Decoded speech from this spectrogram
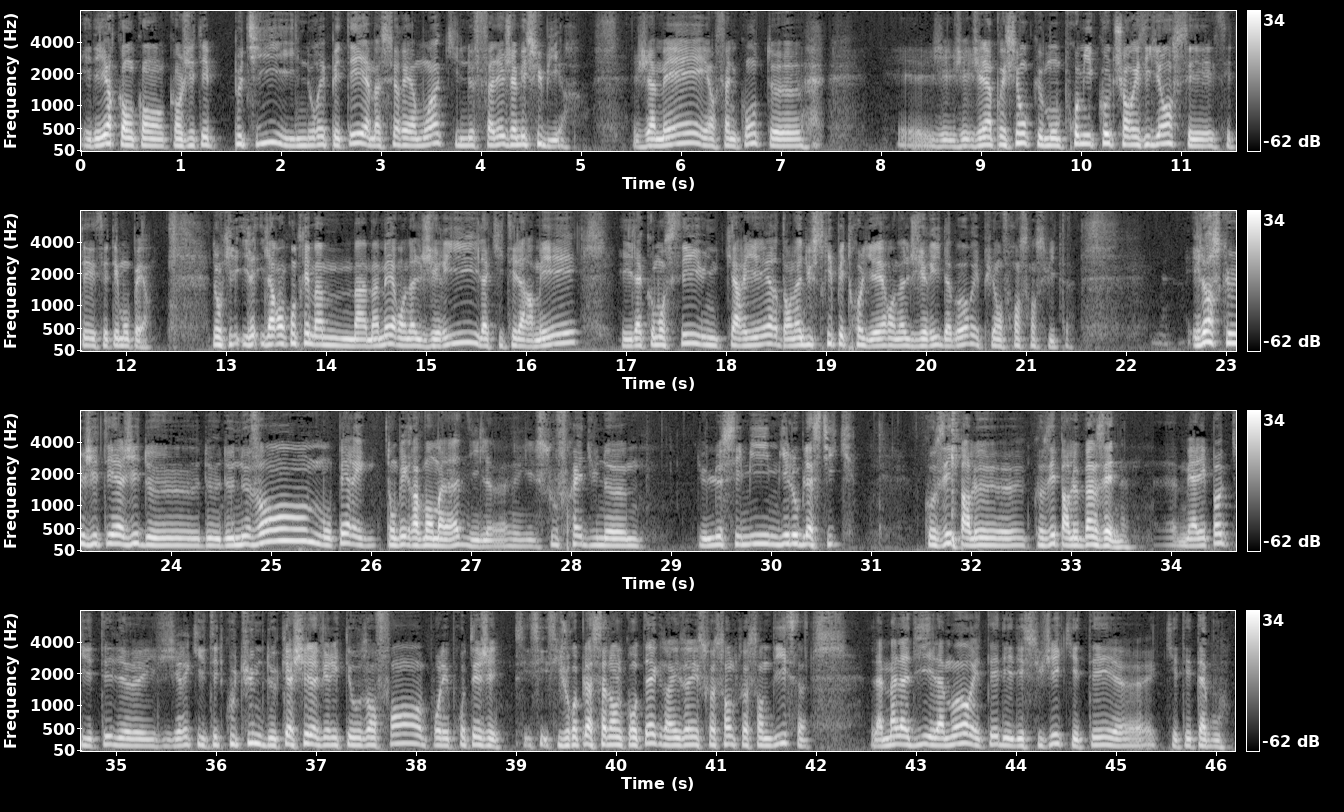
Et d'ailleurs, quand, j'étais petit, il nous répétait à ma sœur et à moi qu'il ne fallait jamais subir. Jamais, et en fin de compte, euh, j'ai l'impression que mon premier coach en résilience, c'était mon père. Donc il, a rencontré ma, mère en Algérie, il a quitté l'armée et il a commencé une carrière dans l'industrie pétrolière en Algérie d'abord et puis en France ensuite. Et lorsque j'étais âgé de, de, de, 9 ans, mon père est tombé gravement malade. Il, il souffrait d'une leucémie myéloblastique causée par le, benzène. Mais à l'époque, il était, je dirais qu'il était de coutume de cacher la vérité aux enfants pour les protéger. Si, si je replace ça dans le contexte, dans les années 60-70, la maladie et la mort étaient des, des sujets qui étaient, euh, qui étaient tabous.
